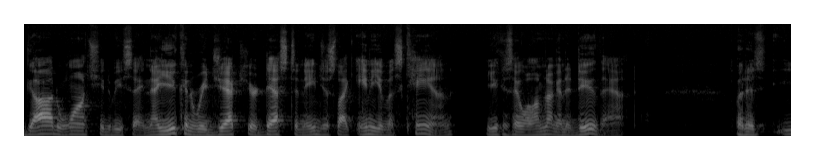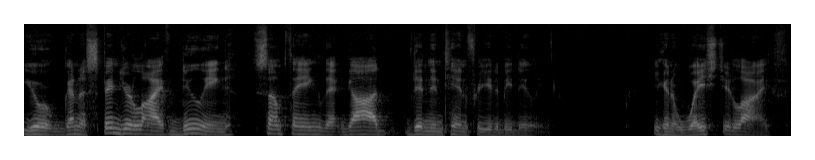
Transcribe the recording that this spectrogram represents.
God wants you to be saved. Now, you can reject your destiny just like any of us can. You can say, Well, I'm not going to do that. But you're going to spend your life doing something that God didn't intend for you to be doing. You're going to waste your life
